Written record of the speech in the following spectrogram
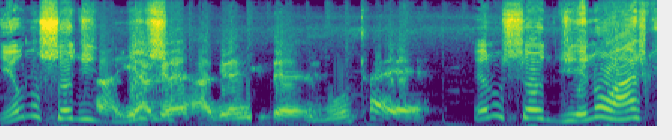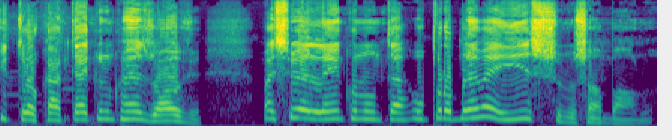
Eu não sou de. Ah, e a, a, grande pergunta é: Eu não sou de, eu não acho que trocar técnico resolve. Mas se o elenco não tá, o problema é isso no São Paulo.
